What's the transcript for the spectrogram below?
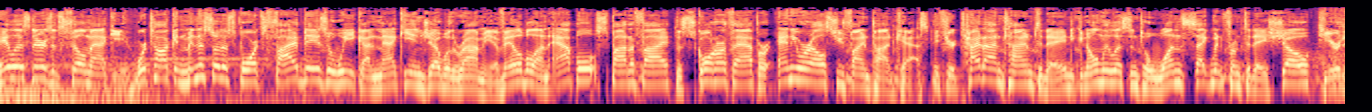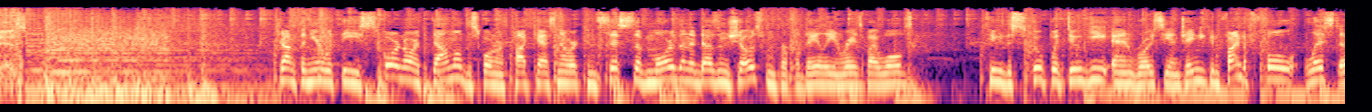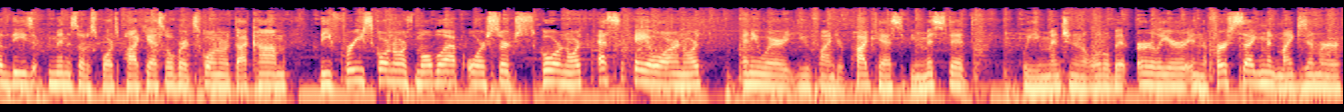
Hey listeners, it's Phil Mackey. We're talking Minnesota sports five days a week on Mackey and Judd with Rami. Available on Apple, Spotify, the SKOR North app, or anywhere else you find podcasts. If you're tight on time today and you can only listen to one segment from today's show, here it is. Jonathan here with the SKOR North download. The SKOR North Podcast Network consists of more than a dozen shows from Purple Daily and Raised by Wolves to The Scoop with Doogie and Royce and Jane. You can find a full list of these Minnesota sports podcasts over at skornorth.com, the free SKOR North mobile app, or search SKOR North, S K O R North, anywhere you find your podcast. If you missed it, we mentioned it a little bit earlier in the first segment. Mike Zimmer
